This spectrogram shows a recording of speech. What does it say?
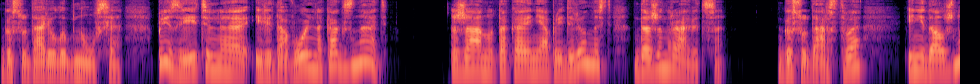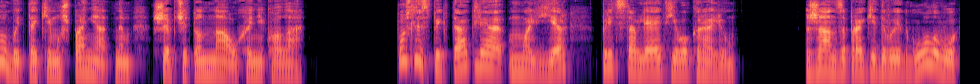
Государь улыбнулся, презрительно или довольно, как знать. Жану такая неопределенность даже нравится. Государство и не должно быть таким уж понятным, шепчет он на ухо Никола. После спектакля Мольер – представляет его королю. Жан запрокидывает голову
